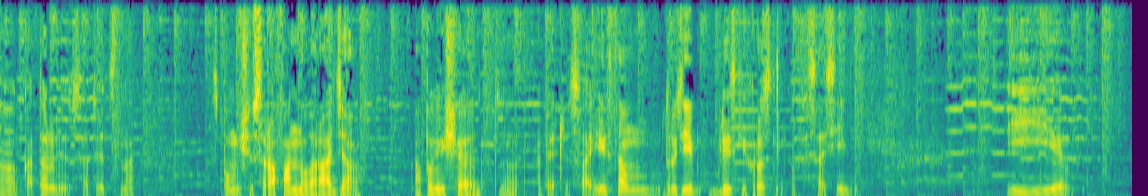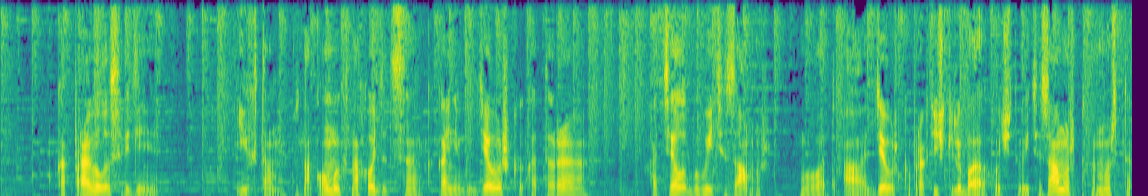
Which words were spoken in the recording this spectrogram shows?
э, которые, соответственно, с помощью сарафанного радио оповещают, э, опять же, своих там друзей, близких родственников, соседей. И, как правило, среди их там знакомых находится какая-нибудь девушка, которая хотела бы выйти замуж. Вот. А девушка практически любая хочет выйти замуж, потому что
